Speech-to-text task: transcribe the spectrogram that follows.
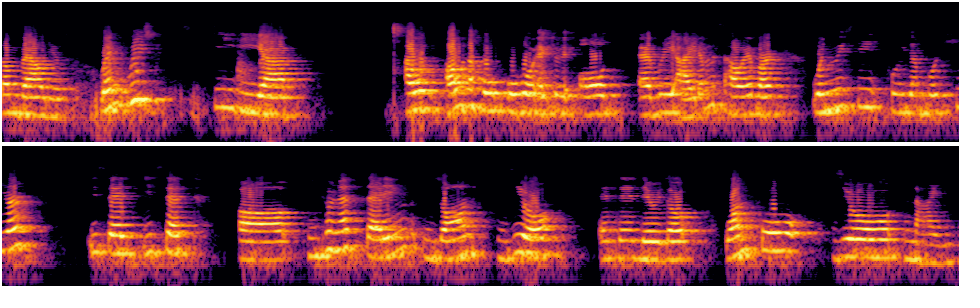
some values. When we see the, uh, I would I would not go over actually all every items. However, when we see, for example, here, it said it said uh, internet setting zone zero, and then there is a one four zero nine,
